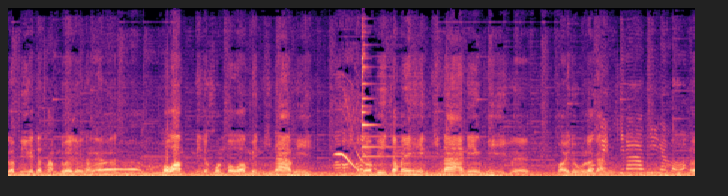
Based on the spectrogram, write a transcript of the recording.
แล้วพี่ก็จะทำด้วยเลยทั้งนั้นนะเพราะว่ามีแต่คนบอกว่าเหม็นขี้หน้าพี่ เดี๋ยวพี่จะไม่ให้เห็นขี้หน้าอันนี้ของพี่อีกเลย คอยดูแล้วกัน เป็นที่หน้าพี่กันเหรอ เอ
